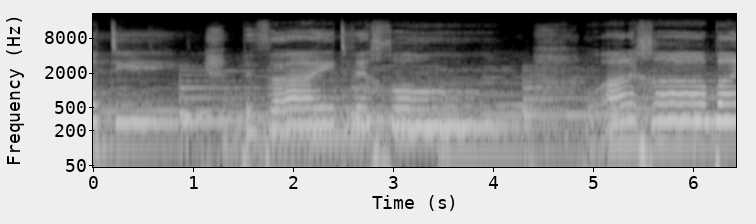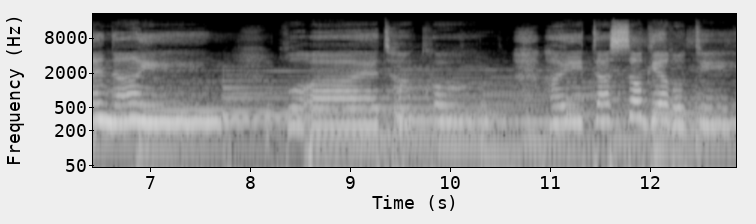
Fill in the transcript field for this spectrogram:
אותי בבית וחום, רואה לך בעיניים, רואה את הכל. היית סוגר אותי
